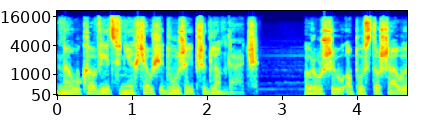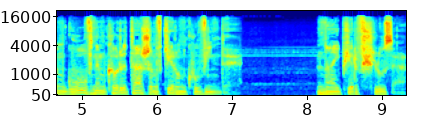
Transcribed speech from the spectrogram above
Naukowiec nie chciał się dłużej przyglądać. Ruszył opustoszałym głównym korytarzem w kierunku windy. Najpierw śluza.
